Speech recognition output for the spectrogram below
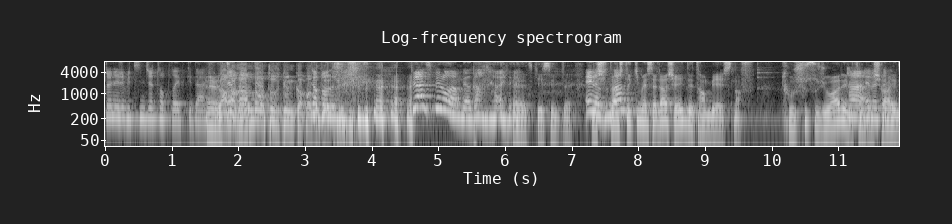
Döneri bitince toplayıp gider. Evet. Ve Ramazan'da 30 gün kapalıdır. kapalıdır. Prensipleri olan bir adam yani. Evet kesinlikle. En Beşiktaş'taki mesela şey de tam bir esnaf. Turşu sucu var ya bir Ha, tane evet, şair evet.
